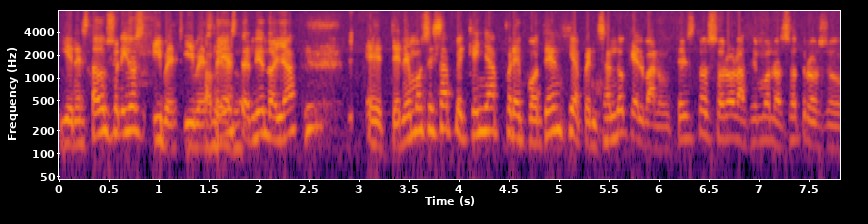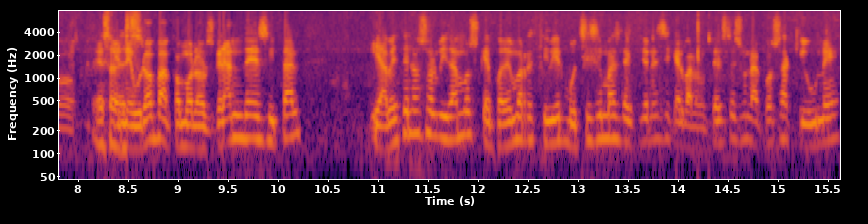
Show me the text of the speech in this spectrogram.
y en Estados Unidos, y me, estoy extendiendo ya, eh, tenemos esa pequeña prepotencia pensando que el baloncesto solo lo hacemos nosotros o en Europa como los grandes y tal. Y a veces nos olvidamos que podemos recibir muchísimas lecciones y que el baloncesto es una cosa que une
